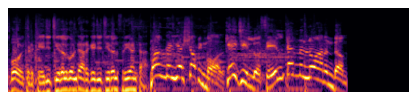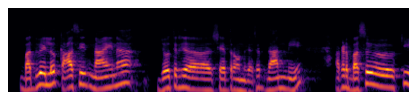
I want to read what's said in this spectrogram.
అబ్బో ఇక్కడ కేజీ చీరలు కొంటే అర కేజీ చీరలు ఫ్రీ అంట. మంగళ్య షాపింగ్ మాల్ కేజీల్లో సేల్ టన్నుల్లో ఆనందం. బద్వేల్లో కాశీ నాయన జ్యోతిష క్షేత్రం ఉంది కదా సార్. దాన్ని అక్కడ బస్సుకి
